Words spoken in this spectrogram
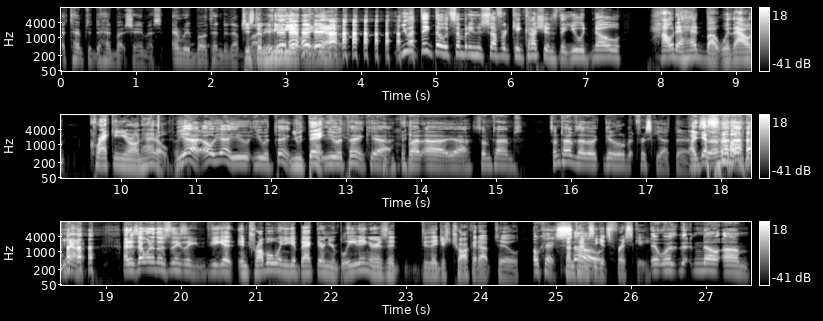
attempted to headbutt Sheamus, and we both ended up Just bloody. immediately, yeah. You would think though, with somebody who suffered concussions, that you would know how to headbutt without cracking your own head open. Yeah. Oh, yeah. You you would think. You would think. You would think. Yeah. but uh, yeah. Sometimes sometimes I get a little bit frisky out there. I guess so. yeah. And is that one of those things like do you get in trouble when you get back there and you're bleeding, or is it do they just chalk it up to Okay. sometimes so he gets frisky? It was no. Um.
